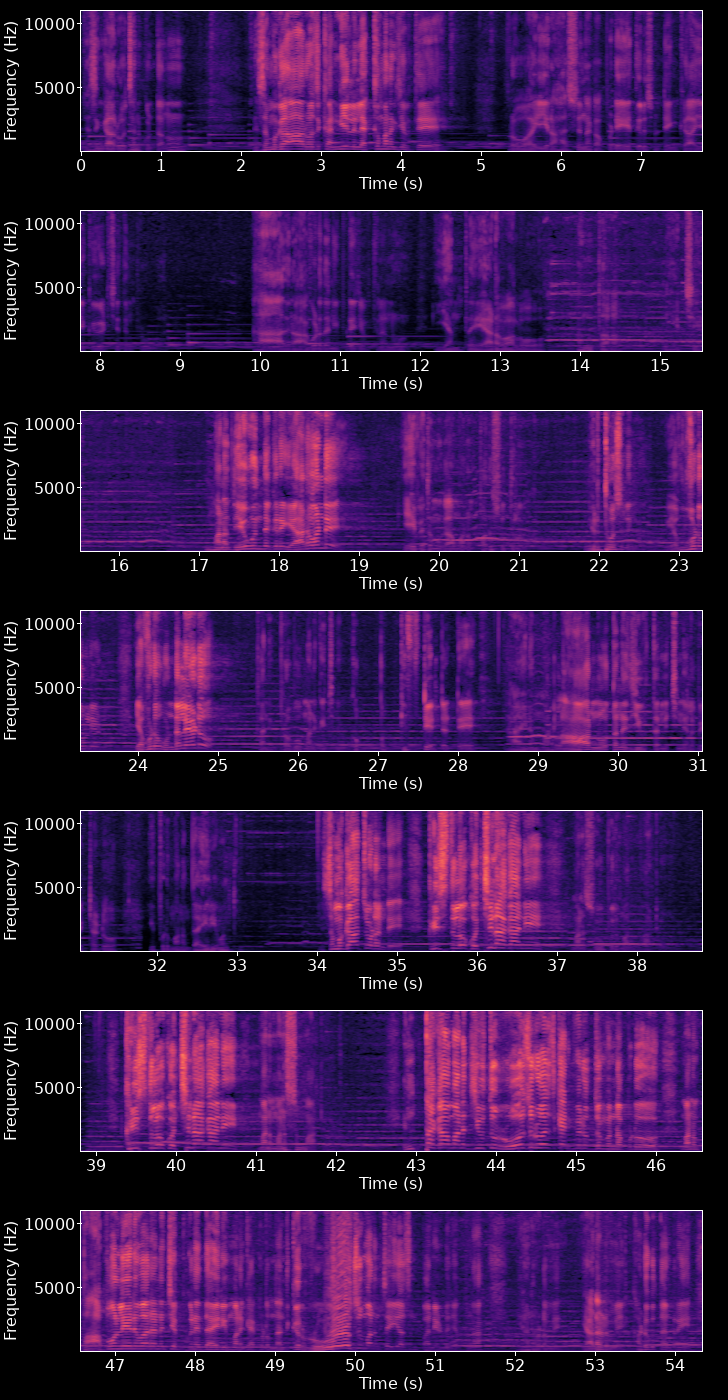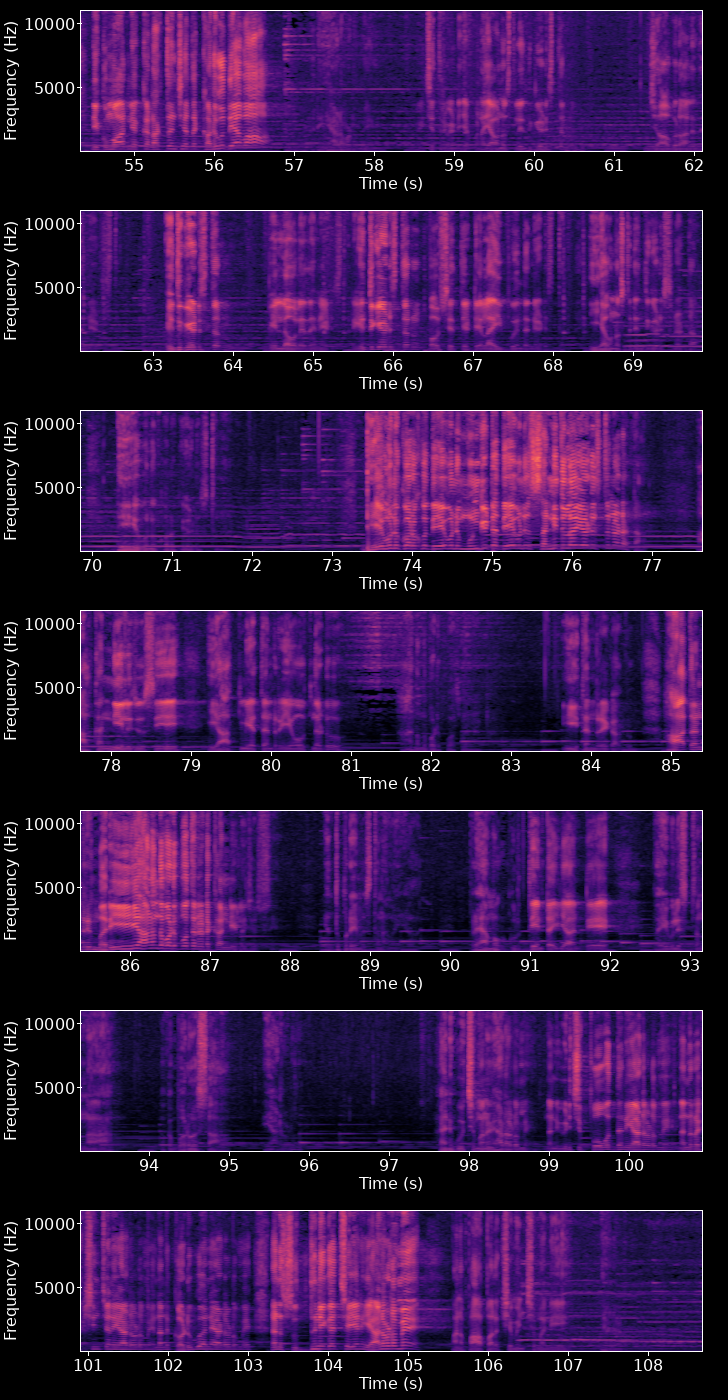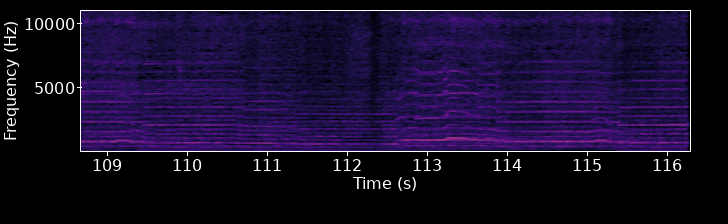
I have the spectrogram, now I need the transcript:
నిజంగా ఆ రోజు అనుకుంటాను నిజముగా ఆ రోజు కన్నీళ్ళు లెక్క మనకు చెబితే ప్రభు ఈ రహస్యం నాకు అప్పుడే తెలుసుంటే ఇంకా ఎక్కువ ఏడ్చేద్దాను ప్రభు. అది రాకూడదని ఇప్పుడే చెప్తున్నాను ఎంత ఏడవాలో అంత ఏడ్చే. మన దేవుని దగ్గర ఏడవండి. ఏ విధముగా మనం పరిశుద్ధులు నిర్దోషులంగా కాదు. ఎవడు లేడు ఎవడు ఉండలేడు. కానీ ప్రభు మనకిచ్చిన గొప్ప గిఫ్ట్ ఏంటంటే ఆయన మరలా నూతన జీవితాన్ని ఇచ్చి నిలబెట్టాడు. ఇప్పుడు మనం ధైర్యవంతులు నిజముగా చూడండి క్రీస్తులోకి వచ్చినా కానీ మన సూపులు మనం మాట్లాడు క్రీస్తులోకి వచ్చినా కానీ మన మనసు మాట్లాడు ఇంతగా మన జీవితం రోజు రోజుకి విరుద్ధంగా ఉన్నప్పుడు మనం పాపం లేనివారని చెప్పుకునే ధైర్యం మనకి ఎక్కడ ఉంది అందుకే రోజు మనం చేయాల్సిన పని ఏంటో చెప్పిన? ఏడవడమే ఏడవడమే. కడుగు తండ్రి నీ కుమారుని యొక్క రక్తం చేత కడుగు దేవా అని ఏడవడమే. విచిత్రం ఏంటి చెప్పిన? యవనస్తులు ఎందుకు ఏడుస్తారు? జాబు రాలేదని ఏడుస్తారు. ఎందుకు ఏడుస్తారు? పెళ్ళి అవ్వలేదని ఏడుస్తారు. ఎందుకు ఏడుస్తారు? భవిష్యత్తు ఎట్టు ఎలా అయిపోయిందని ఏడుస్తారు. ఈ యవనస్తుడు ఎందుకు ఏడుస్తున్నట్ట దేవుని కొరకు ఏడుస్తున్నాడు. దేవుని కొరకు దేవుని ముంగిట దేవుని సన్నిధిలో ఏడుస్తున్నాడట. ఆ కన్నీళ్ళు చూసి ఈ ఆత్మీయ తండ్రి ఏమవుతున్నాడు? ఆనందపడిపోతున్నాడట. ఈ తండ్రే కాదు ఆ తండ్రి మరీ ఆనందపడిపోతాడట కన్నీళ్ళు చూసి. ఎంత ప్రేమిస్తున్నావయ్యా? ప్రేమకు గుర్తేంటయ్యా అంటే బైబిల్ ఇస్తున్న ఒక భరోసా ఏడవడం ఆయన కూర్చి మనం ఏడవడమే నన్ను విడిచిపోవద్దని ఏడవడమే నన్ను రక్షించని ఏడవడమే నన్ను కడుగు అని ఏడవడమే నన్ను శుద్ధనిగా చేయని ఏడవడమే మన పాపాలు క్షమించమని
